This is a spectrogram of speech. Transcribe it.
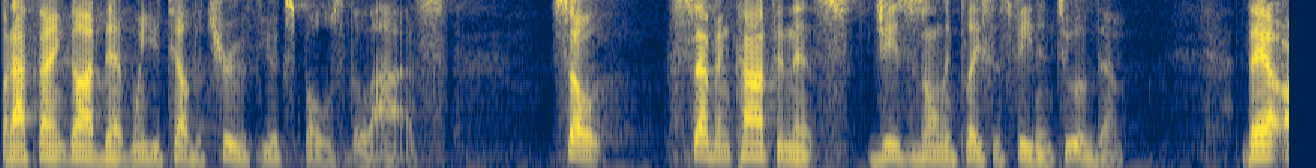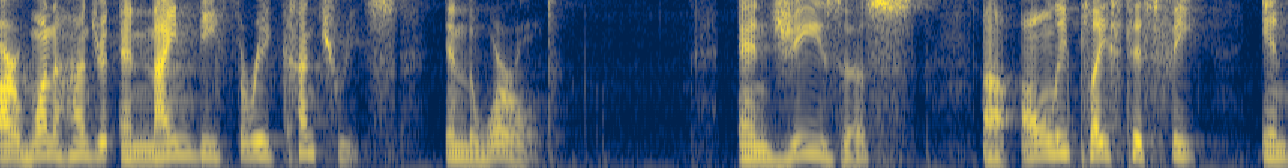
But I thank God that when you tell the truth, you expose the lies. So, seven continents, Jesus only placed his feet in two of them. There are 193 countries in the world. And Jesus uh, only placed his feet in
